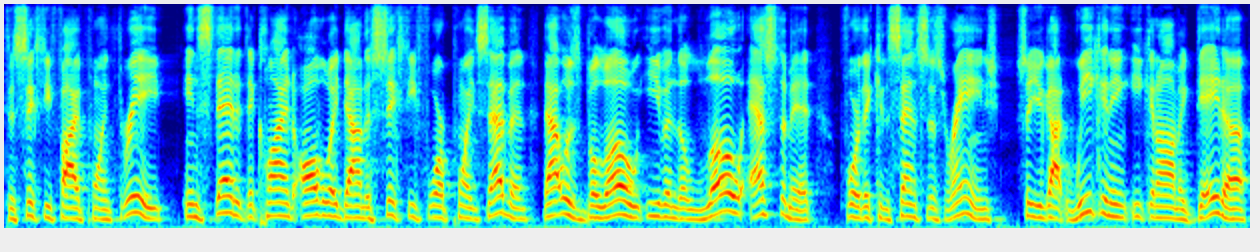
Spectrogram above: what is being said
to 65.3. Instead, it declined all the way down to 64.7. That was below even the low estimate for the consensus range. So you got weakening economic data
